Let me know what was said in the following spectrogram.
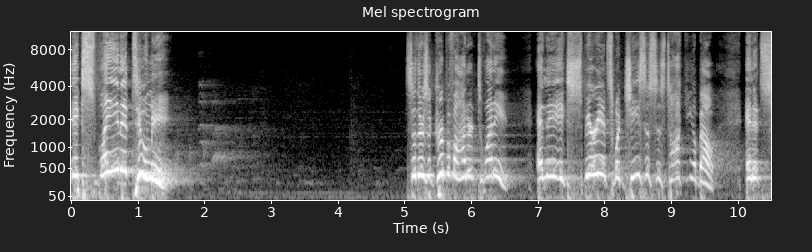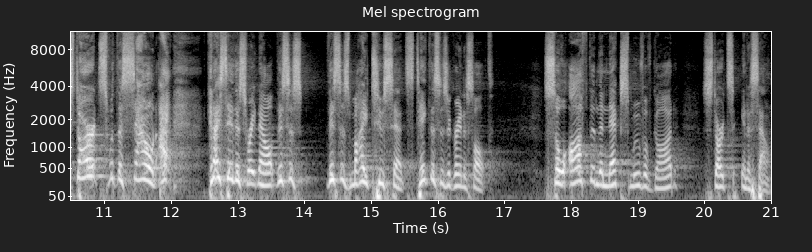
Explain it to me. So there's a group of 120, and they experience what Jesus is talking about. And it starts with the sound. I, can I say this right now? This is, this is my two cents. Take this as a grain of salt. So often, the next move of God starts in a sound.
